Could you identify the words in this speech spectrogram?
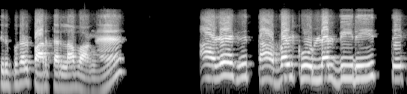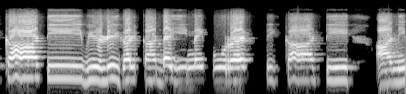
திருப்புகள் பார்த்தரலாம் வாங்க. அழகு தவள் குழல் விரித்து காட்டி விழிகள் கடையினை புரட்டி காட்டி அணி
